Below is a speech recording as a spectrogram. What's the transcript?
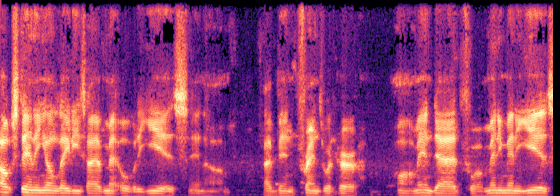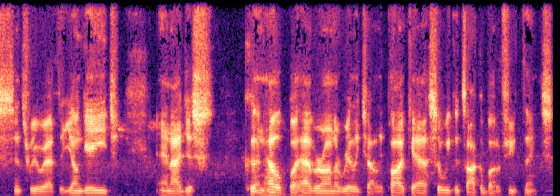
outstanding young ladies I have met over the years, and um, I've been friends with her mom and dad for many, many years since we were at the young age, and I just couldn't help but have her on the Really Charlie podcast so we could talk about a few things.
